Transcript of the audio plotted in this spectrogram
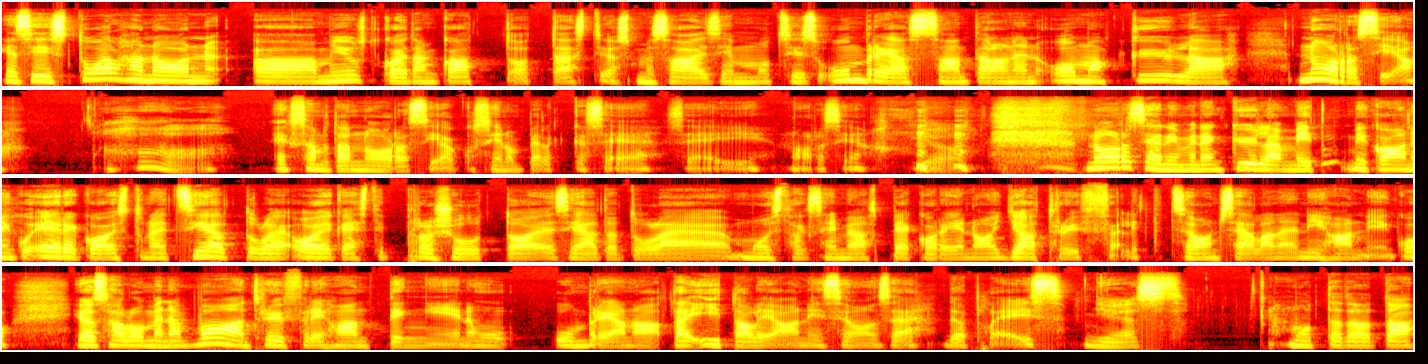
Ja siis tuollahan on, äh, mä just koitan katsoa tästä, jos mä saisin, mutta siis Umbriassa on tällainen oma kylä, Norsia. Ahaa. Eikö sanota Norsia, kun siinä on pelkkä C, CI, Norsia. Norsia-niminen kylä, mikä on niinku erikoistunut, että sieltä tulee oikeasti prosciuttoa ja sieltä tulee muistaakseni myös pecorino ja tryffelit. Että se on sellainen ihan niin kuin, jos haluaa mennä vaan tryffelihuntingiin Umbriana tai Italiaan, niin se on se the place. Yes. Mutta tota,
